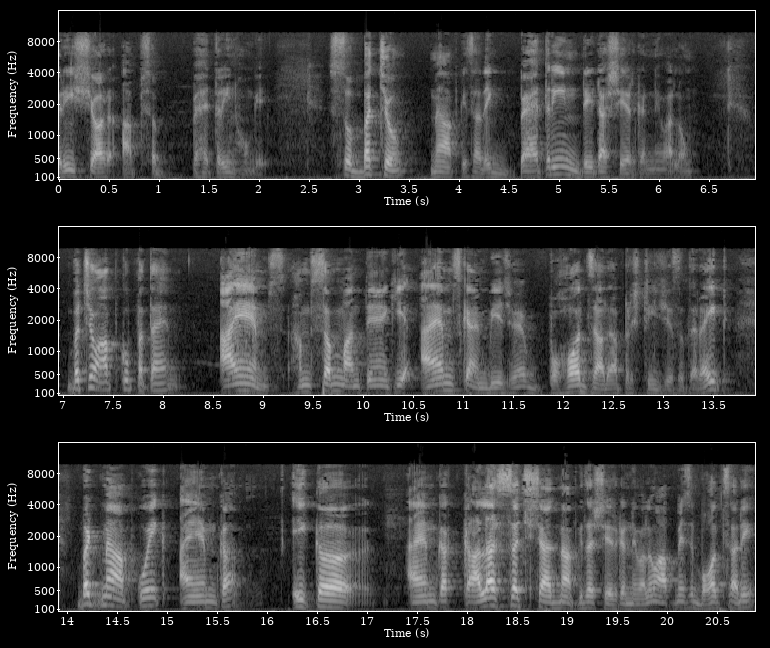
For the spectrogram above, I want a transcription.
वेरी श्योर आप सब बेहतरीन होंगे। सो so, बच्चों मैं आपके साथ एक बेहतरीन डेटा शेयर करने वाला हूँ। बच्चों आपको पता है आई हम सब मानते हैं कि आई का एमबीए जो है बहुत ज़्यादा प्रेस्टिजियस होता है राइट बट मैं आपको एक आई का एक आई का काला सच शायद मैं आपके साथ शेयर करने वाला हूँ। आप में से बहुत सारे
